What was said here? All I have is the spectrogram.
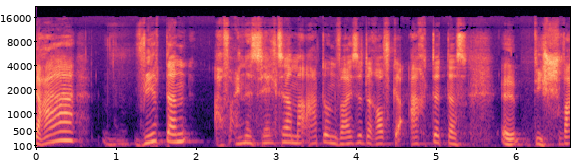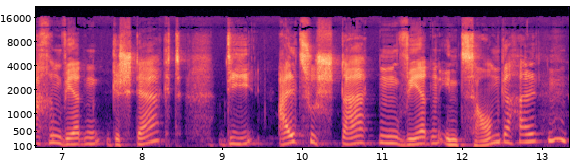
da wird dann auf eine seltsame Art und Weise darauf geachtet, dass äh, die Schwachen werden gestärkt, die allzu Starken werden in Zaum gehalten,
